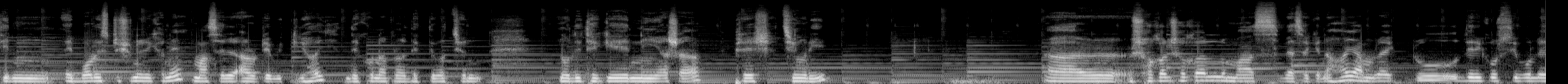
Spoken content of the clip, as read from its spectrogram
তিন, এই বড় স্টেশনের এখানে মাছের আড়টে বিক্রি হয়। দেখুন, আপনারা দেখতে পাচ্ছেন নদী থেকে নিয়ে আসা ফ্রেশ চিংড়ি। আর সকাল সকাল মাছ বেচা কেনা হয়। আমরা একটু দেরি করছি বলে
